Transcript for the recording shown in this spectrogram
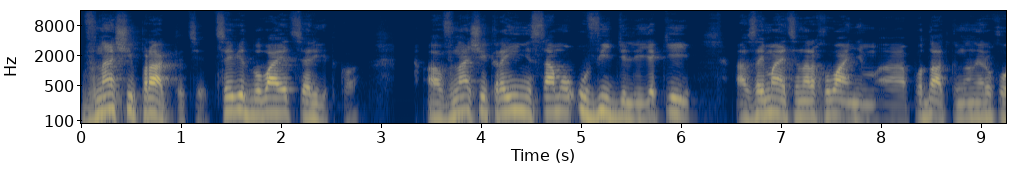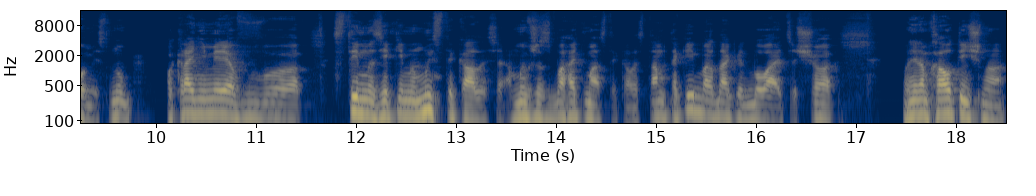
в нашій практиці це відбувається рідко. В нашій країні саме у відділі, який займається нарахуванням податку на нерухомість, ну, по крайній мірі, в, з тими, з якими ми стикалися, а ми вже з багатьма стикалися, там такий бардак відбувається, що вони там хаотично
